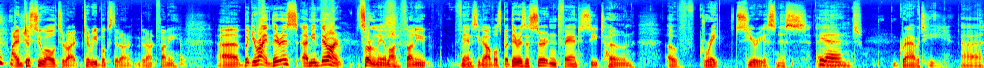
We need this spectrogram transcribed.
I'm just too old to write to read books that aren't that aren't funny. Uh, but you're right. There is. I mean, there are certainly a lot of funny fantasy novels, but there is a certain fantasy tone of great seriousness Yeah. and gravity. Uh,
